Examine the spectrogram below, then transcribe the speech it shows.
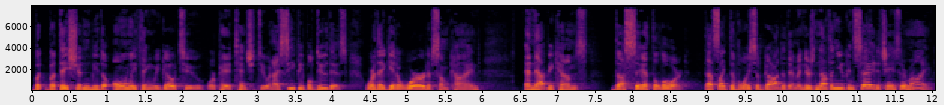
But, but they shouldn't be the only thing we go to or pay attention to. And I see people do this where they get a word of some kind and that becomes, thus saith the Lord. That's like the voice of God to them. And there's nothing you can say to change their mind.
